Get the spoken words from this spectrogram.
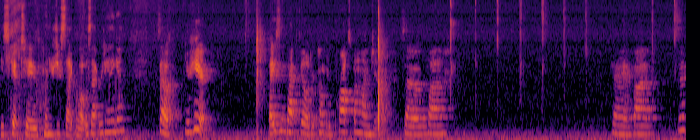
you skip to when you're just like, what was that routine again? So you're here, facing back field, your, comp- your props behind you. So uh, okay, five, six,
